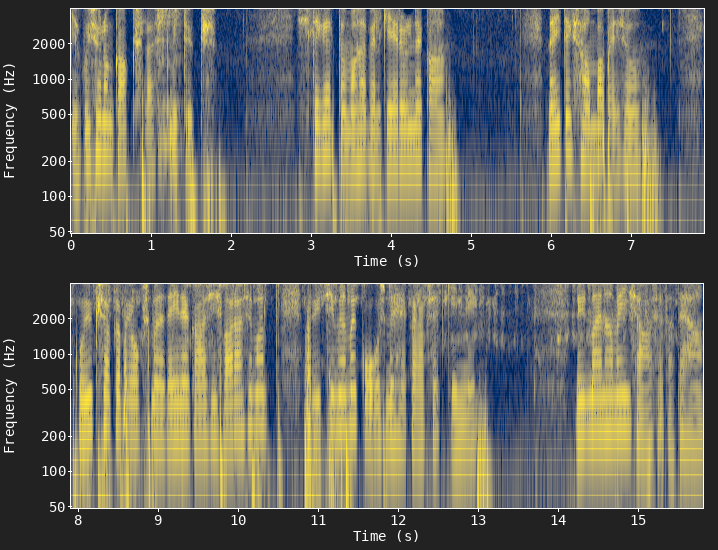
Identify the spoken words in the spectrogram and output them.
ja kui sul on kaks last, mitte üks, siis tegelikult on vahepeal keeruline ka. näiteks hambapesu. kui üks hakkab jooksma ja teine ka, siis varasemalt püüdsime me koos mehega lapsed kinni. nüüd ma enam ei saa seda teha.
